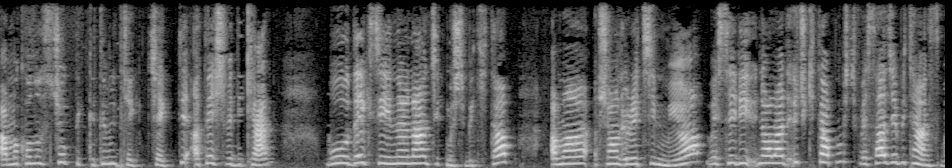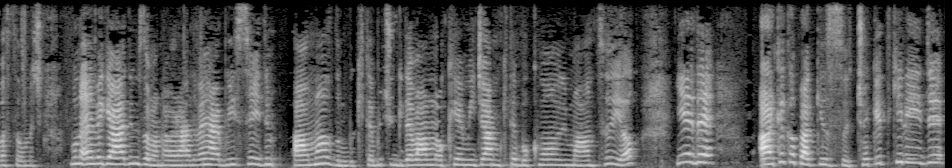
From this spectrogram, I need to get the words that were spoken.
ama konusu çok dikkatimi çek- çekti. Ateş ve Diken. Bu Dex yayınlarından çıkmış bir kitap. Ama şu an üretilmiyor. Ve seri normalde 3 kitapmış ve sadece bir tanesi basılmış. Bunu eve geldiğim zaman öğrendim. Eğer bilseydim almazdım bu kitabı. Çünkü devamlı okuyamayacağım kitap okumamın bir mantığı yok. Yine de arka kapak yazısı çok etkileyici.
